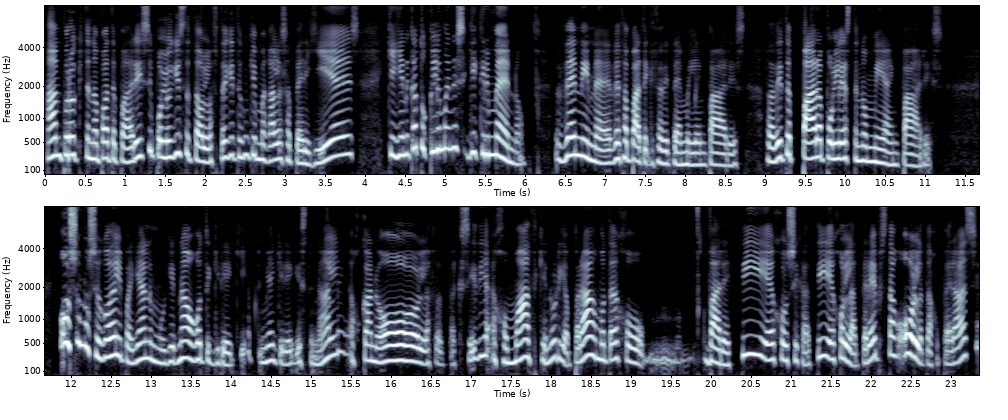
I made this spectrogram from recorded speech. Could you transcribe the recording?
αν πρόκειται να πάτε Παρίσι, υπολογίστε τα όλα αυτά γιατί έχουν και μεγάλες απεργίες και γενικά το κλίμα είναι συγκεκριμένο. Δεν, είναι, δεν θα πάτε και θα δείτε Emily in Paris. Θα δείτε πάρα πολύ αστυνομία in Paris. Όσο όμως εγώ έλειπα, Γιάννη μου, γυρνάω εγώ την Κυριακή, από τη μια Κυριακή στην άλλη. Έχω κάνει όλα αυτά τα ταξίδια. Έχω μάθει καινούρια πράγματα. Έχω βαρεθεί, έχω συχαθεί, έχω λατρέψει. Τα, όλα τα έχω περάσει.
